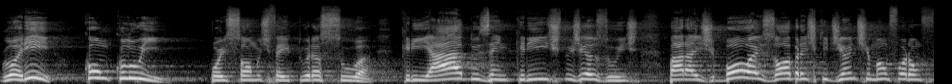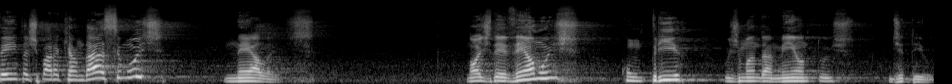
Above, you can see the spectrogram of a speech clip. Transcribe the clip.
glorie, conclui, pois somos feitura sua, criados em Cristo Jesus, para as boas obras que de antemão foram feitas para que andássemos nelas. Nós devemos cumprir os mandamentos de Deus.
